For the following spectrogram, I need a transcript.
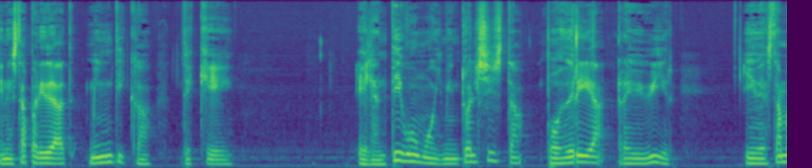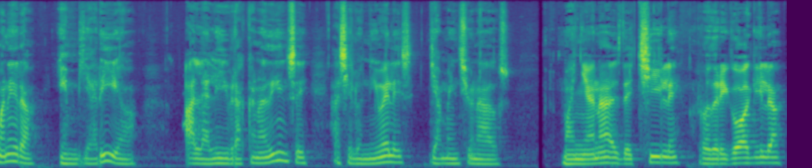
en esta paridad me indica de que el antiguo movimiento alcista podría revivir y de esta manera enviaría a la libra canadiense hacia los niveles ya mencionados. Mañana desde Chile, Rodrigo Águila,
